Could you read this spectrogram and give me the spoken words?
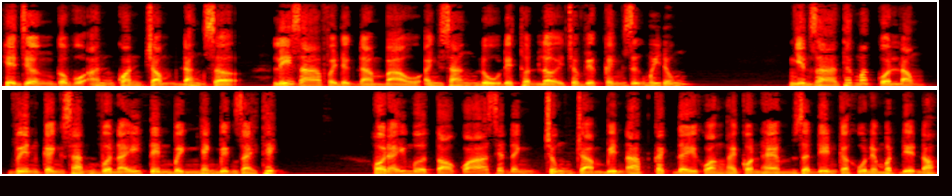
Hiện trường của vụ án quan trọng đáng sợ. Lý ra phải được đảm bảo ánh sáng đủ để thuận lợi cho việc canh giữ mới đúng. Nhìn ra thắc mắc của Long, viên cảnh sát vừa nãy tên Bình nhanh miệng giải thích. Hồi nãy mưa to quá sẽ đánh trúng trạm biến áp cách đây khoảng hai con hẻm dẫn đến cả khu này mất điện đó.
